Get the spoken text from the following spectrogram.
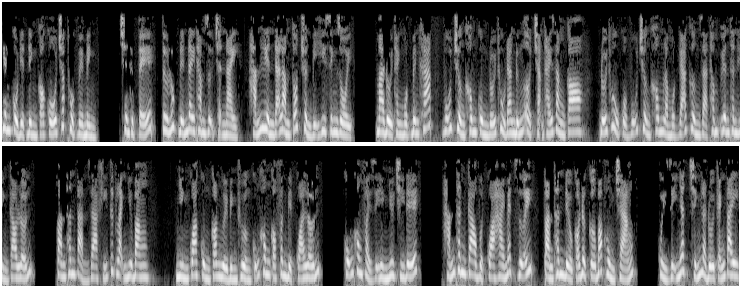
Thiên cổ điệt đình có cố chấp thuộc về mình. Trên thực tế, từ lúc đến đây tham dự trận này, hắn liền đã làm tốt chuẩn bị hy sinh rồi. Mà đổi thành một bên khác, Vũ Trường không cùng đối thủ đang đứng ở trạng thái rằng co. Đối thủ của Vũ Trường không là một gã cường giả thâm uyên thân hình cao lớn. Toàn thân tản ra khí tức lạnh như băng. Nhìn qua cùng con người bình thường cũng không có phân biệt quá lớn. Cũng không phải dị hình như trí đế. Hắn thân cao vượt qua 2 mét rưỡi, toàn thân đều có được cơ bắp hùng tráng. Quỷ dị nhất chính là đôi cánh tay,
